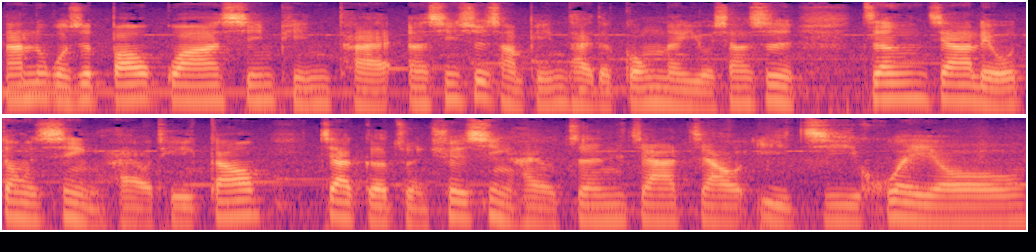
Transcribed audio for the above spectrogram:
那如果是包括新平台呃新市场平台的功能，有像是增加流动性，还有提高价格准确性，还有增加交易机会哦。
